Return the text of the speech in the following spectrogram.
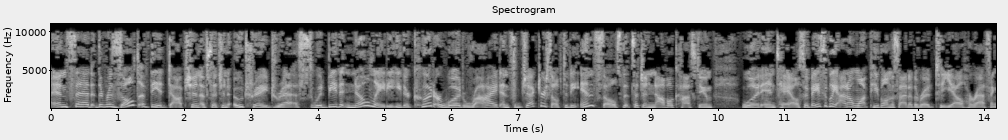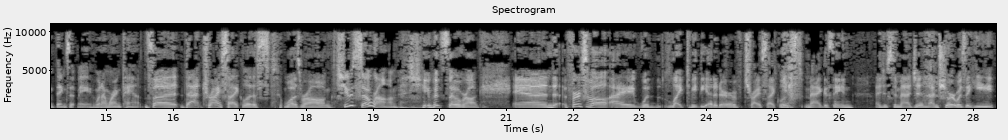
and said the result of the adoption of such an outre dress would be that no lady either could or would ride and subject herself to the insults that such a novel costume would entail. So basically, I don't want people on the side of the road to yell harassing things at me when I'm wearing pants. But that tricyclist was wrong. She was so wrong. She was so wrong. And first of all, I would like to meet the editor of Tricyclist magazine. I just imagine, I'm sure it was a he.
